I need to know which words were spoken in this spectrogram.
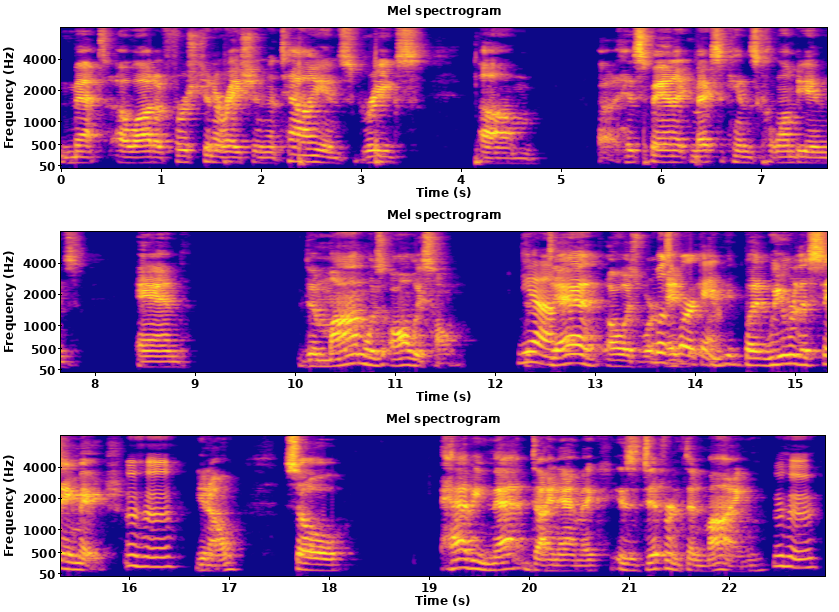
met a lot of first generation italians greeks um, uh, hispanic mexicans colombians and the mom was always home the yeah. dad always worked Was And- working. but we were the same age Mm-hmm. you know so having that dynamic is different than mine Mm-hmm.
